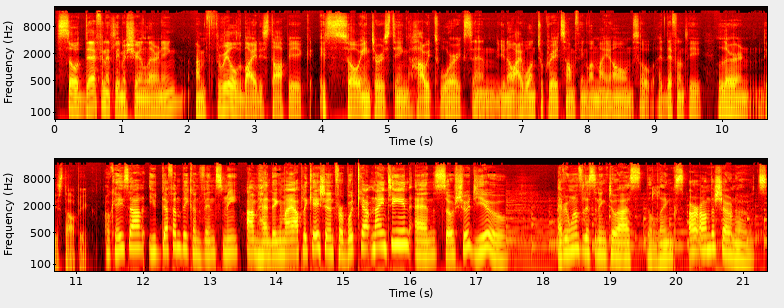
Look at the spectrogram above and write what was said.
So, definitely machine learning. I'm thrilled by this topic. It's so interesting how it works. And, you know, I want to create something on my own. So, I definitely learn this topic. Okay, Saar, you definitely convinced me. I'm handing my application for Bootcamp 19, and so should you. Everyone's listening to us. The links are on the show notes.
